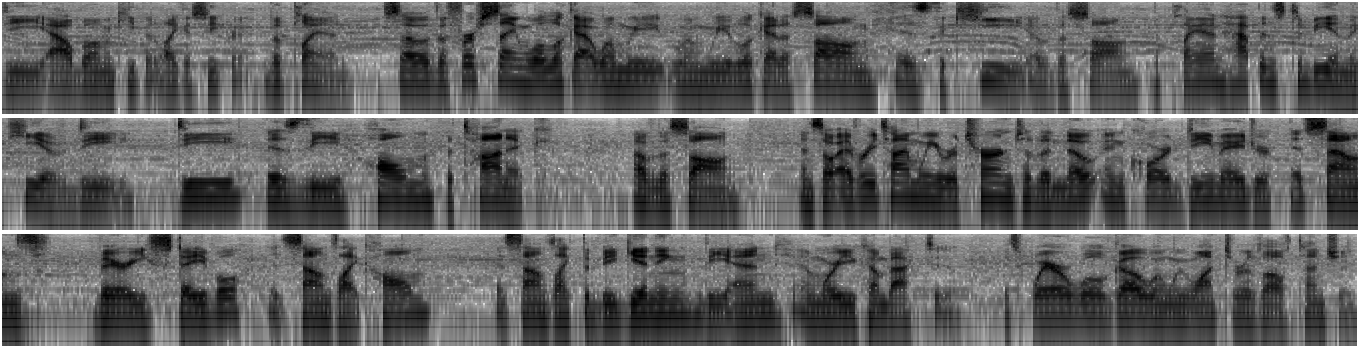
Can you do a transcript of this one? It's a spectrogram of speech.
the album and Keep It Like a Secret, The Plan. So the first thing we'll look at when we when we look at a song is the key of the song. The Plan happens to be in the key of D. D is the home, the tonic of the song. And so every time we return to the note and chord D major, it sounds very stable. It sounds like home. It sounds like the beginning, the end, and where you come back to. It's where we'll go when we want to resolve tension.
